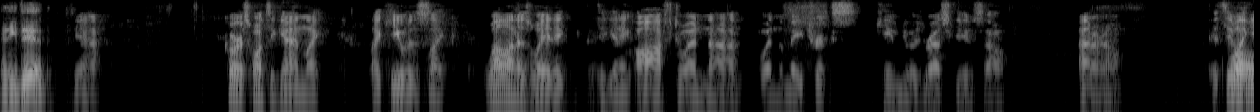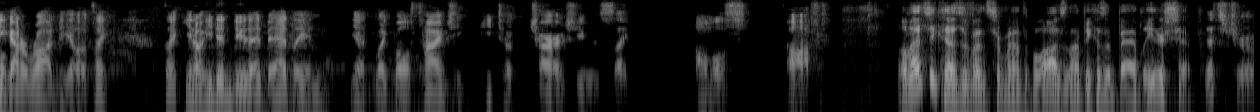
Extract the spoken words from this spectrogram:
And he did. Yeah. Of course, once again, like like he was like well on his way to to getting offed when uh when the Matrix came to his rescue, so I don't know. It seemed like he got a raw deal. It's like it's like, you know, he didn't do that badly and yet like both times he, he took charge, he was like almost off. Well, that's because of unsurmountable odds, not because of bad leadership. That's true.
